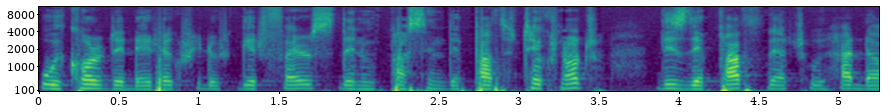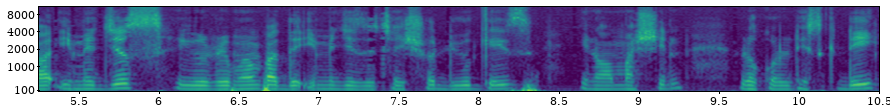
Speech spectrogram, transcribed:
we call the directory.get files. Then we pass in the path take note this is the path that we had our images. You remember the images that i showed you guys in our machine local disk d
